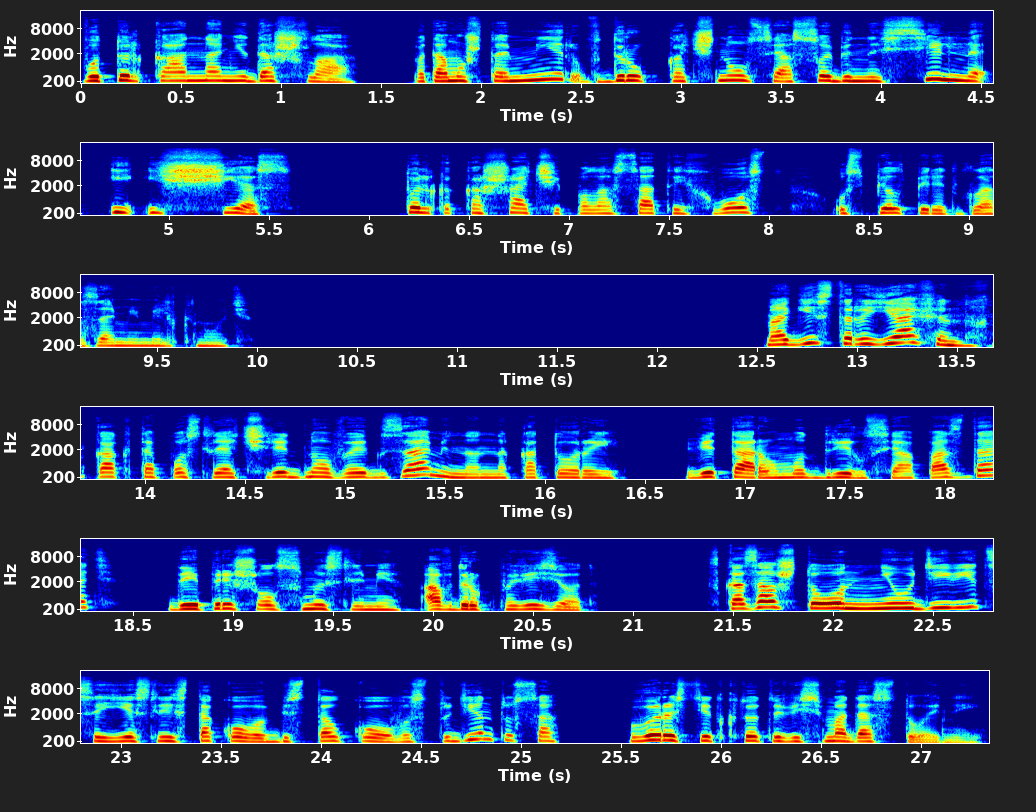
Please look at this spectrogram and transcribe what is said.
Вот только она не дошла, потому что мир вдруг качнулся особенно сильно и исчез. Только кошачий полосатый хвост успел перед глазами мелькнуть. Магистр Яфин как-то после очередного экзамена, на который Витар умудрился опоздать, да и пришел с мыслями «а вдруг повезет», сказал, что он не удивится, если из такого бестолкового студентуса вырастет кто-то весьма достойный.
